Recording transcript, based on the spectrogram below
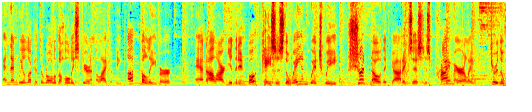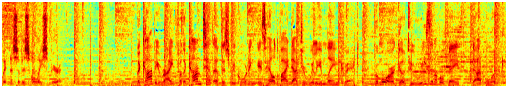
and then we'll look at the role of the Holy Spirit in the life of the unbeliever. And I'll argue that in both cases, the way in which we should know that God exists is primarily through the witness of His Holy Spirit. The copyright for the content of this recording is held by Dr. William Lane Craig. For more, go to reasonablefaith.org.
